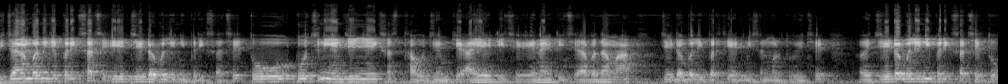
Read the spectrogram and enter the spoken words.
બીજા નંબરની જે પરીક્ષા છે એ જે ડબલઈની પરીક્ષા છે. તો ટોચની એન્જિનિયરિંગ સંસ્થાઓ જેમ કે આઈઆઈટી છે એનઆઈટી છે આ બધામાં જે ડબલઈ પરથી એડમિશન મળતું હોય છે. હવે જે ડબલઈની પરીક્ષા છે તો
